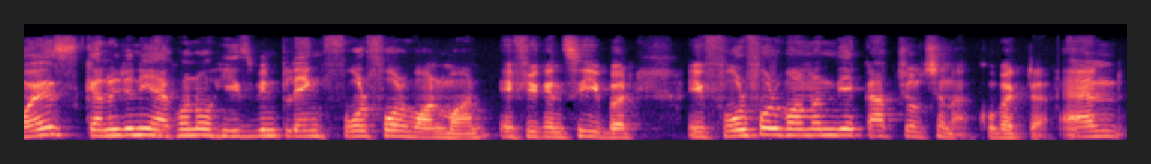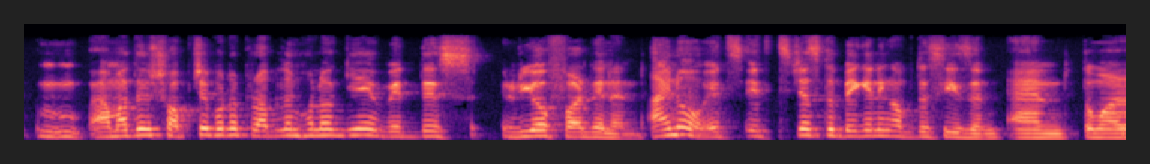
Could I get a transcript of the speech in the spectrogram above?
ময়েস কেন জানি এখনো হি ইজ বিন প্লেইং ফোর ফোর ওয়ান ওয়ান ইফ ইউ ক্যান সি বাট এই ফোর ফোর ওয়ান ওয়ান দিয়ে কাজ চলছে না খুব একটা অ্যান্ড আমাদের সবচেয়ে বড় প্রবলেম হলো গিয়ে উইথ দিস রিও ফার্দিনেন্ড আই নো ইটস ইটস জাস্ট দ্য বিগিনিং অফ দ্য সিজন অ্যান্ড তোমার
